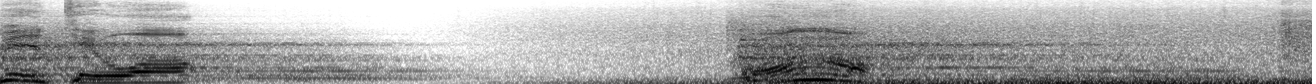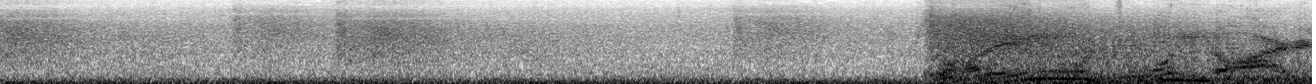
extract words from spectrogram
全ては我が誰事なり。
